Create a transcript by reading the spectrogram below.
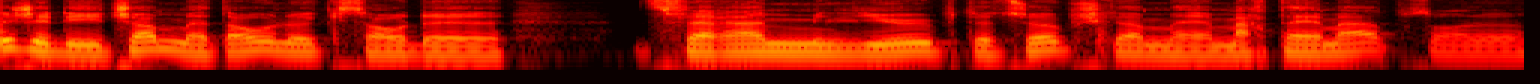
sais, j'ai des chums, mettons, là, qui sont de différents milieux, puis tout ça, puis je suis comme euh, Martin Matt, puis sont là.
